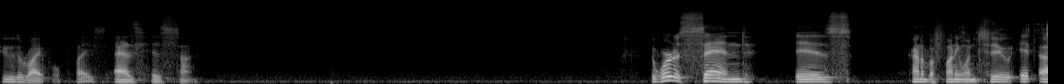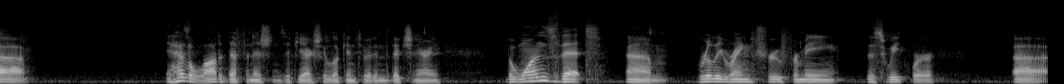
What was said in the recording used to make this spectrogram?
to the rightful place as his son. The word ascend is kind of a funny one, too. It. Uh, it has a lot of definitions if you actually look into it in the dictionary. The ones that um, really rang true for me this week were uh,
